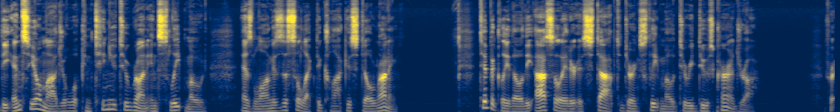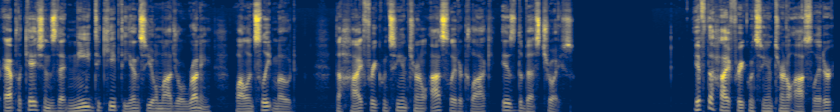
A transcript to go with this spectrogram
The NCO module will continue to run in sleep mode as long as the selected clock is still running. Typically, though, the oscillator is stopped during sleep mode to reduce current draw. For applications that need to keep the NCO module running while in sleep mode, the high-frequency internal oscillator clock is the best choice. If the high-frequency internal oscillator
